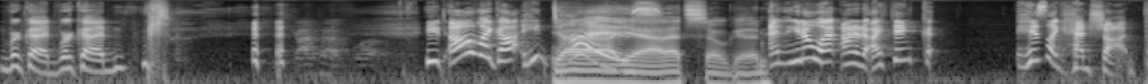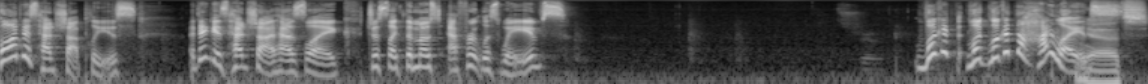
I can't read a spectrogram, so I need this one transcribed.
We're good. We're good. he. Oh my God, he does. Yeah, yeah, that's so good. And you know what? I don't know. I think his like headshot. Pull up his headshot, please. I think his headshot has like just like the most effortless waves. Look at look look at the highlights. Yeah, it's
